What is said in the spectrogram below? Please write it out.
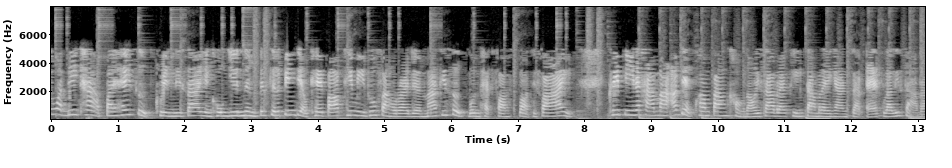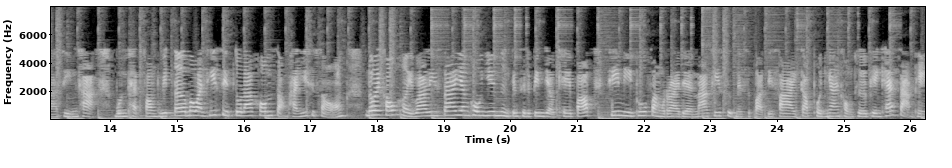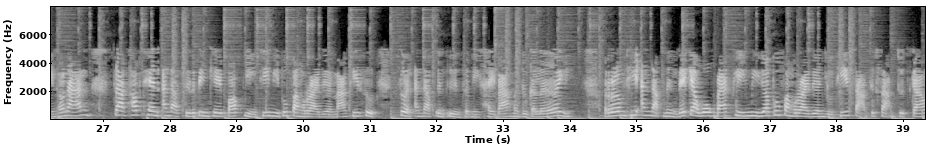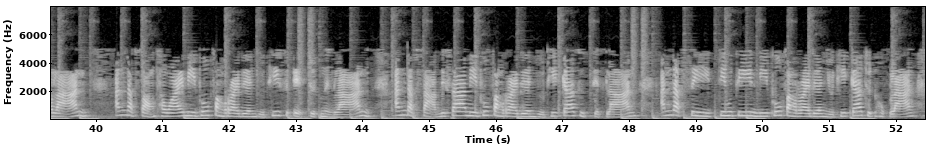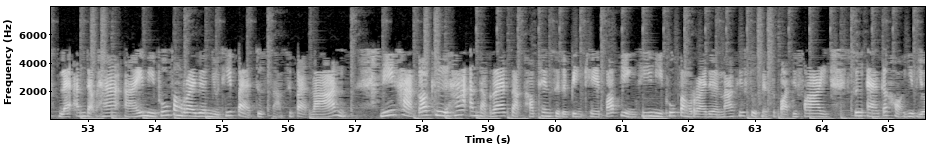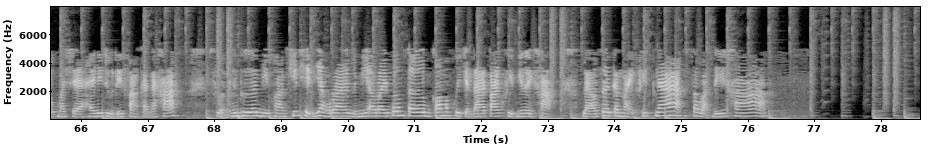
สวัสดีค่ะ ไปให้สุดควีนลิซ่ายังคงยืนหนึ่งเป็นศิลปินเดี่ยวเคป๊อปที่มีผู้ฟังรายเดือนมากที่สุดบนแพลตฟอร์ม Spotify คลิปนี้นะคะมาอัปเดตความปังของน้องลิซ่าแบล็คพิงตามรายงานจากแอคลาลิสาบราซินค่ะ บนแพลตฟอร์ม Twitter เมื่อวันที่ 10 ตุลาคม 2022 โดยเขาเผยว่าลิซ่ายังคงยืนหนึ่งเป็นศิลปินเดี่ยวเคป๊อปที่มีผู้ฟังรายเดือนมากที่สุดใน Spotify กับผลงานของเธอเพียงแค่ 3 เพลงเท่านั้น จากท็อป 10 อันดับศิลปินเคป๊อปหญิงที่มีผู้ฟังรายเดือนมากที่สุด ส่วนอันดับอื่นๆ จะมีใครบ้างมาดูกันเลย เริ่มที่อันดับหนึ่งได้แก่วง b l a c k พิงมียอดผู้ฟังรายเดือนอยู่ที่ 33.9 ล้าน อันดับ 2 ทวายมีผู้ฟังรายเดือนอยู่ที่ 11.1 ล้าน อันดับ 3 ลิซ่ามีผู้ฟังรายเดือนอยู่ที่ 9.7 ล้าน อันดับ 4 จิวจีนมีผู้ฟังรายเดือนอยู่ที่ 9.6 ล้าน และอันดับ 5 ไอซ์มีผู้ฟังรายเดือนอยู่ที่ 8.38 ล้าน นี่ค่ะก็คือ 5 อันดับแรกจากท็อป 10 ศิลปิน K-POP หญิงที่มีผู้ฟังรายเดือนมากที่สุดใน Spotify ซึ่งแอนก็ขอหยิบยกมาแชร์ให้ได้ดูได้ฟังกันนะคะ ส่วนเพื่อนๆ มีความคิดเห็นอย่างไร หรือมีอะไรเพิ่มเติม ก็มาคุยกันได้ใต้คลิปนี้เลยค่ะ แล้วเจอกันใหม่คลิปหน้า สวัสดีค่ะ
